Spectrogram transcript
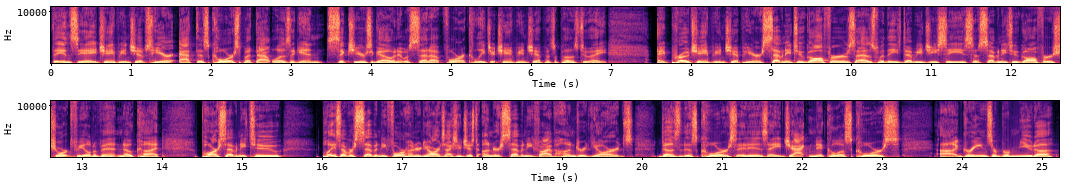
the NCAA Championships here at this course, but that was, again, six years ago, and it was set up for a collegiate championship as opposed to a a pro championship here. 72 golfers, as with these WGCs. So 72 golfers, short field event, no cut. Par 72 plays over 7,400 yards, actually just under 7,500 yards does this course. It is a Jack Nicklaus course. Uh, greens are Bermuda.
